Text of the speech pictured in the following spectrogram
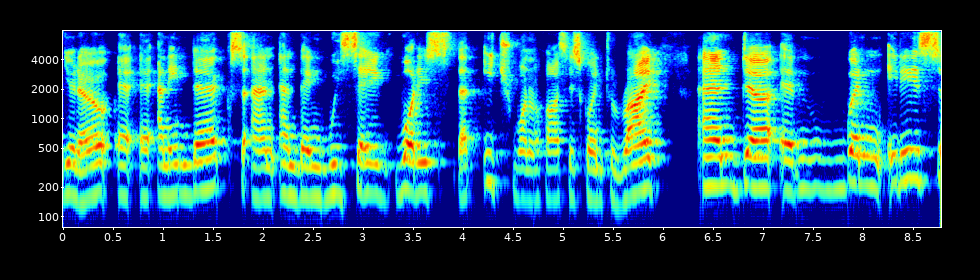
you know, a, a, an index and, and then we say what is that each one of us is going to write. And uh, um, when it is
